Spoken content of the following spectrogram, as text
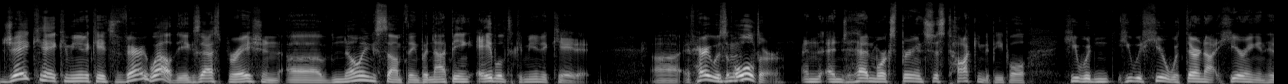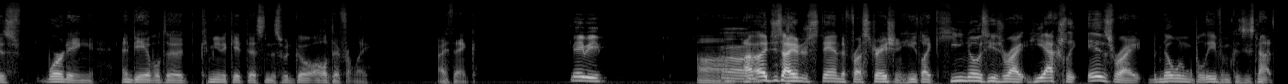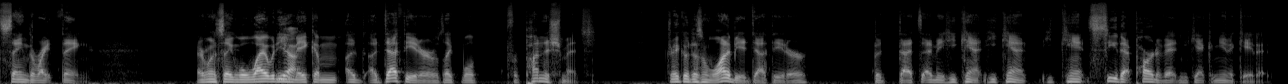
JK communicates very well the exasperation of knowing something but not being able to communicate it. Uh, if Harry was older and, and had more experience just talking to people, he would he would hear what they're not hearing in his wording and be able to communicate this, and this would go all differently. I think. Maybe. Um, Um, I, I just I understand the frustration. He's like he knows he's right. He actually is right, but no one will believe him because he's not saying the right thing. Everyone's saying, "Well, why would he Yeah. make him a, a Death Eater?" It was like, "Well, for punishment." Draco doesn't want to be a Death Eater, but that's I mean he can't he can't he can't see that part of it and he can't communicate it.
